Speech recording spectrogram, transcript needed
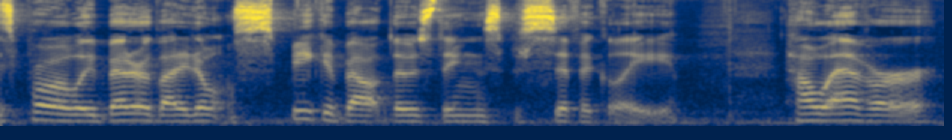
it's probably better that I don't speak about those things specifically. However,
